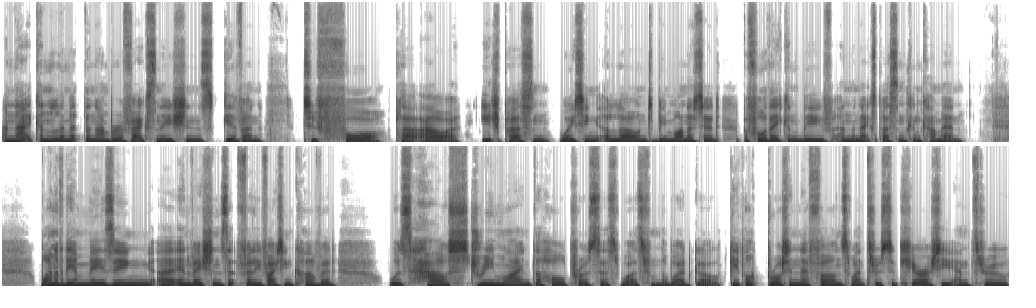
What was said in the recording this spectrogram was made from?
And that can limit the number of vaccinations given to four per hour, each person waiting alone to be monitored before they can leave and the next person can come in. One of the amazing uh, innovations at Philly Fighting COVID was how streamlined the whole process was from the word go. People brought in their phones, went through security and through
